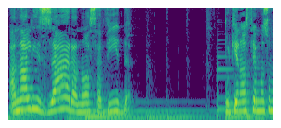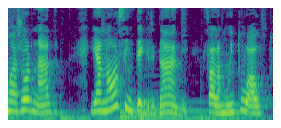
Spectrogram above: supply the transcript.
analisar a nossa vida, porque nós temos uma jornada e a nossa integridade fala muito alto.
